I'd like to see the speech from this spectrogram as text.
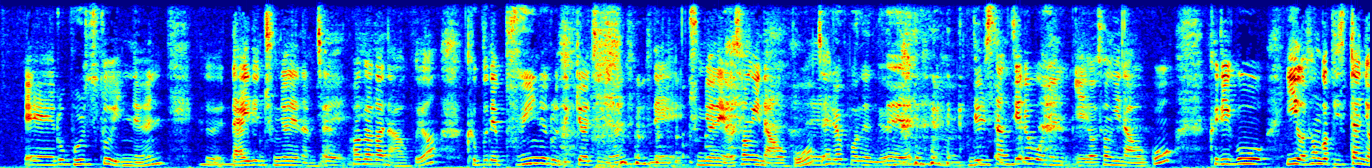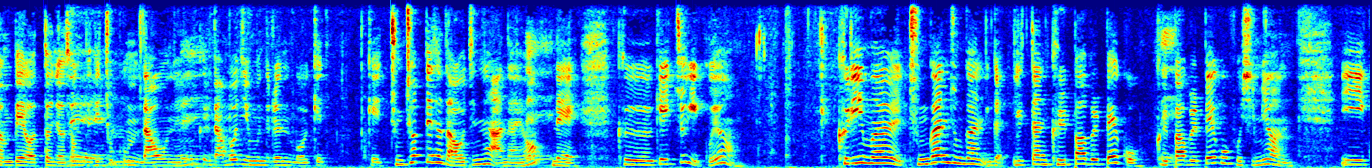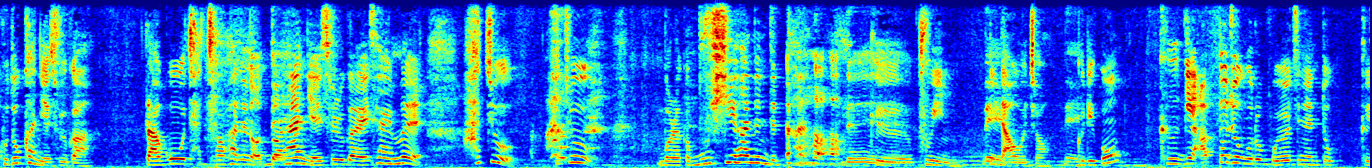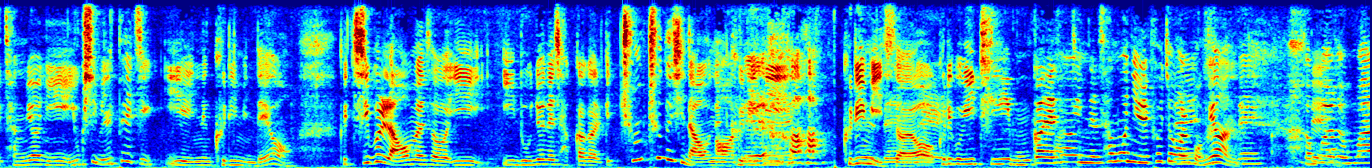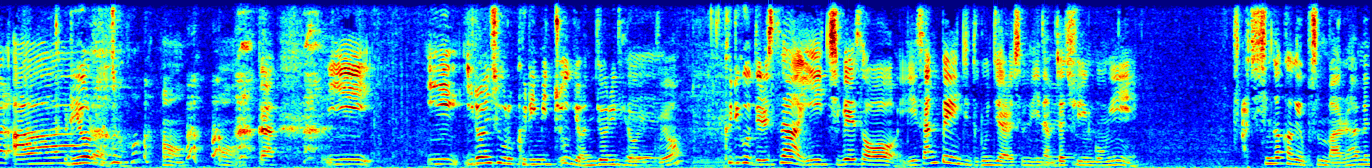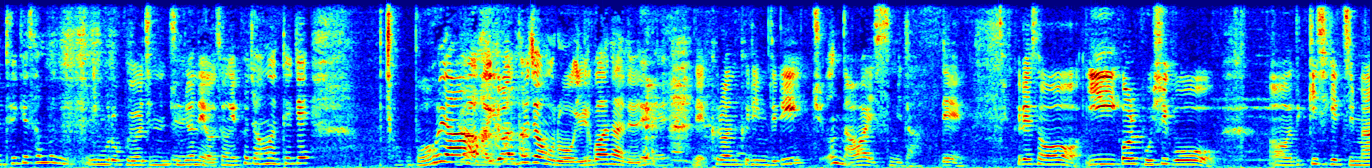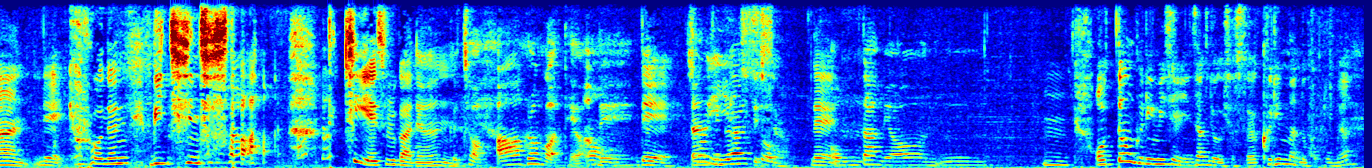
로 볼 수도 있는 그 나이든 중년의 남자 네, 화가가 나오고요. 그분의 부인으로 느껴지는 네, 중년의 여성이 나오고 네. 째려보는 눈. 네. 음, 늘상 째려보는 예, 여성이 나오고 그리고 이 여성과 비슷한 연배의 어떤 여성들이 네. 조금 나오는 네. 그 나머지 인물들은 뭐 이렇게, 이렇게 중첩돼서 나오지는 않아요. 네. 네. 그게 쭉 있고요. 그림을 중간중간 그러니까 일단 글밥을 빼고 네. 글밥을 빼고 보시면 이 고독한 예술가 라고 자처하는 어떠한 예술가의 삶을 아주 아주 뭐랄까 무시하는 듯한 네. 그 부인이 네. 나오죠. 네. 그리고 그게 압도적으로 보여지는 또 그 장면이 61페이지에 있는 그림인데요. 그 집을 나오면서 이, 이 노년의 작가가 이렇게 춤추듯이 나오는 아, 그림이, 네. 그림이 네, 네, 있어요. 네. 그리고 이 뒤 문간에 서 맞아. 있는 사모님의 표정을 네. 보면 네. 정말 네. 정말 아 리얼하죠. 어, 어. 그러니까 이, 이 이런 식으로 그림이 쭉 연결이 되어 네. 있고요. 그리고 늘상 이 집에서 이 쌍배인지 누군지 알수 있는 이 남자 네. 주인공이 아주 심각하게 무슨 말을 하면 되게 사모님으로 보여지는 네. 중년의 여성의 표정은 되게 저 뭐야 막 이런 표정으로 일관하는 네. 네, 그런 그림들이 쭉 나와 있습니다. 네. 그래서 이걸 보시고 어, 느끼시겠지만 네 결혼은 미친 짓이다. 특히 예술가는 그렇죠. 아 그런 것 같아요. 어, 네. 네, 서로 이해할 수 있어요. 네. 없다면 음, 음, 어떤 그림이 제일 인상적이셨어요? 그림만 놓고 보면?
